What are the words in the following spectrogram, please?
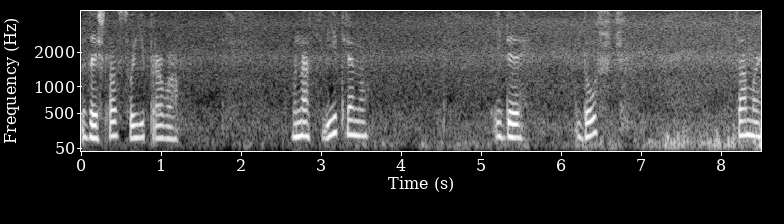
зайшла в свої права. В нас вітряно, іде дощ, саме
